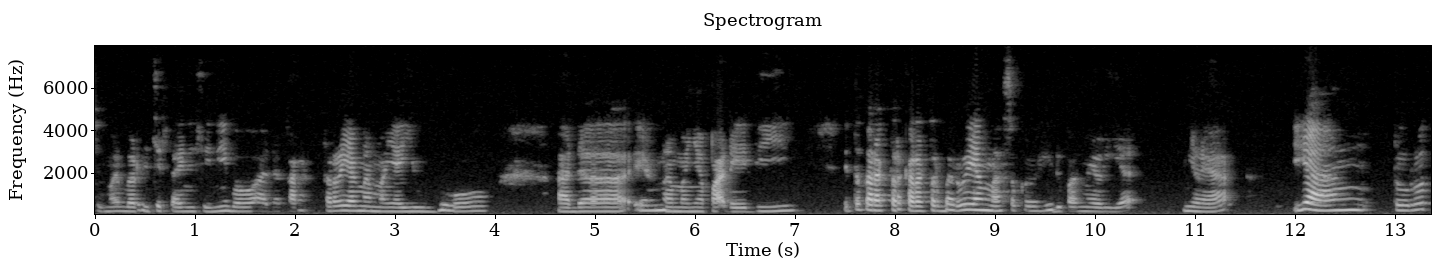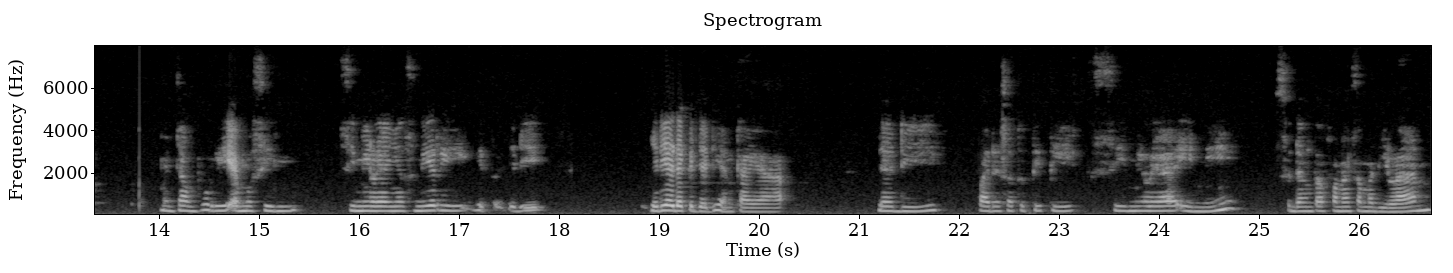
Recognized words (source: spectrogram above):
Cuma baru diceritain di sini bahwa ada karakter yang namanya Yugo ada yang namanya Pak Dedi itu karakter-karakter baru yang masuk ke kehidupan Melia Milea yang turut mencampuri emosi si Mileanya sendiri gitu. Jadi jadi ada kejadian kayak jadi pada satu titik si Milea ini sedang teleponan sama Dilan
